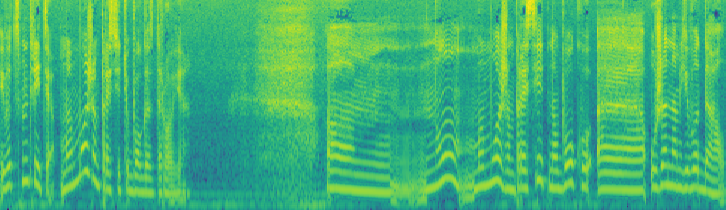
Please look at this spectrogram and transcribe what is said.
И вот смотрите, мы можем просить у Бога здоровья? Ну, мы можем просить, но Бог э, уже нам его дал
